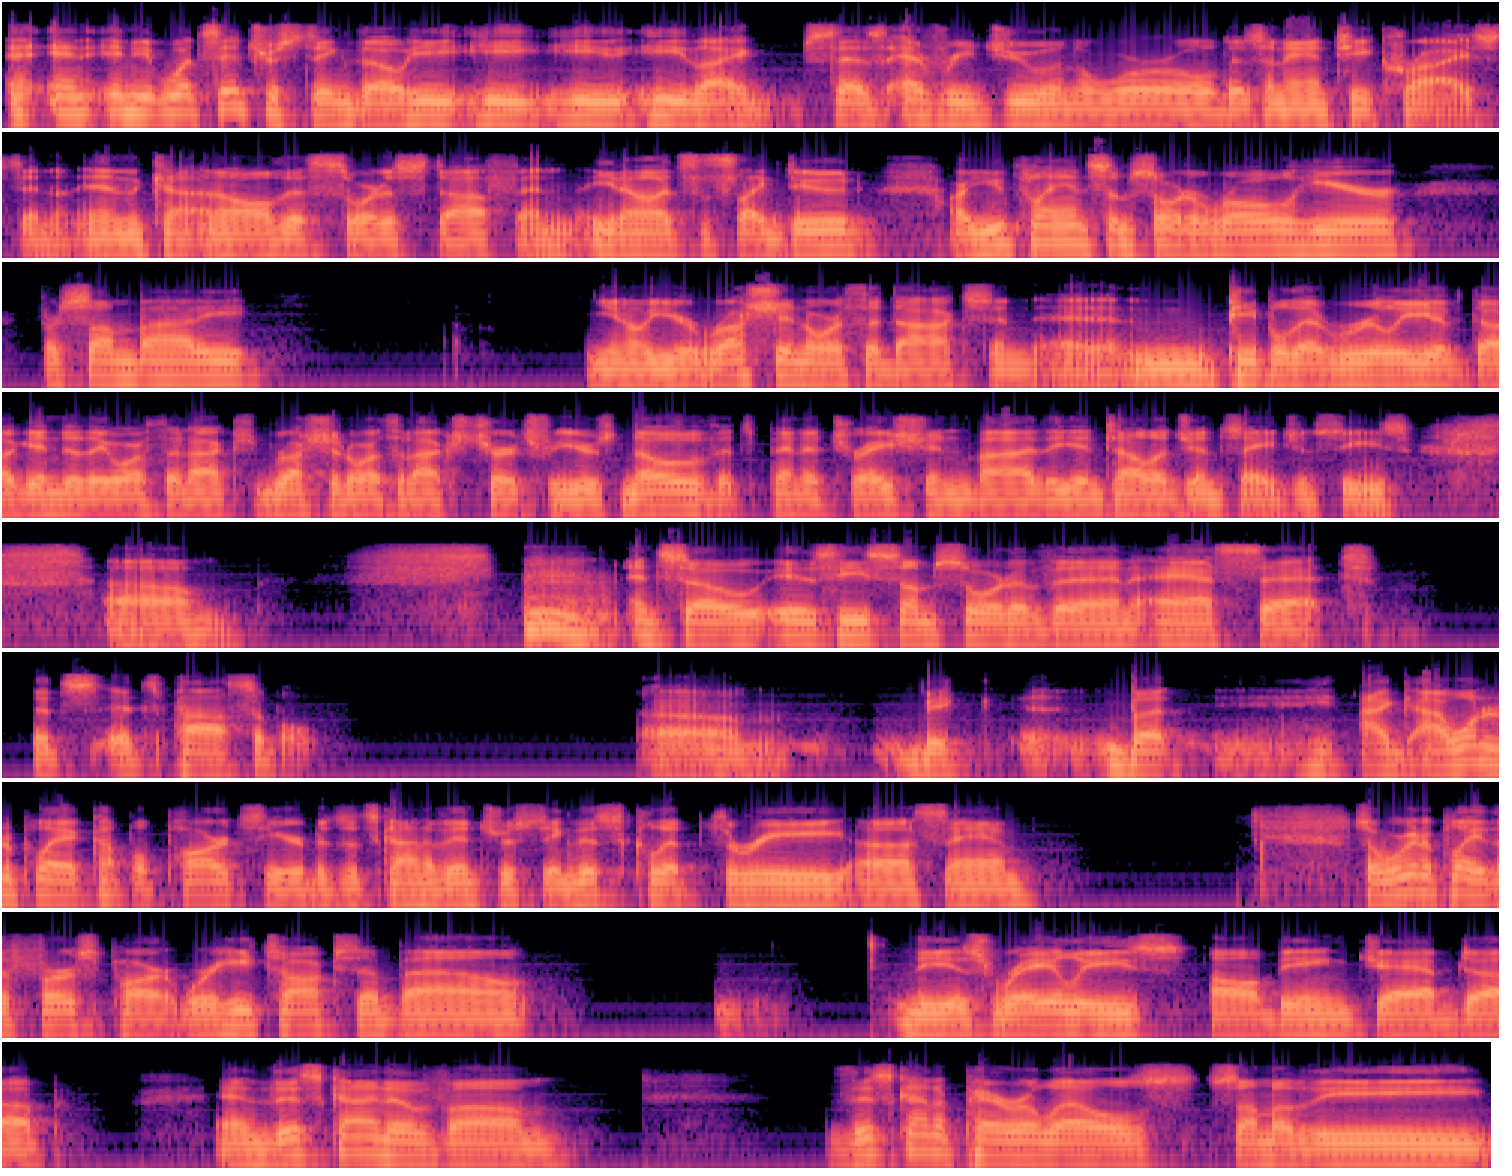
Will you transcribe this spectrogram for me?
and, and what's interesting though, he he he he like says every Jew in the world is an antichrist and and, and all this sort of stuff, and you know it's just like, dude, are you playing some sort of role here for somebody? You know, you're Russian Orthodox, and, and people that really have dug into the Orthodox Russian Orthodox Church for years know of its penetration by the intelligence agencies. Um, and so, is he some sort of an asset? It's it's possible. Um, but I, I wanted to play a couple parts here because it's kind of interesting. This clip three, uh, Sam so we're going to play the first part where he talks about the Israelis all being jabbed up, and this kind of um, this kind of parallels some of the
